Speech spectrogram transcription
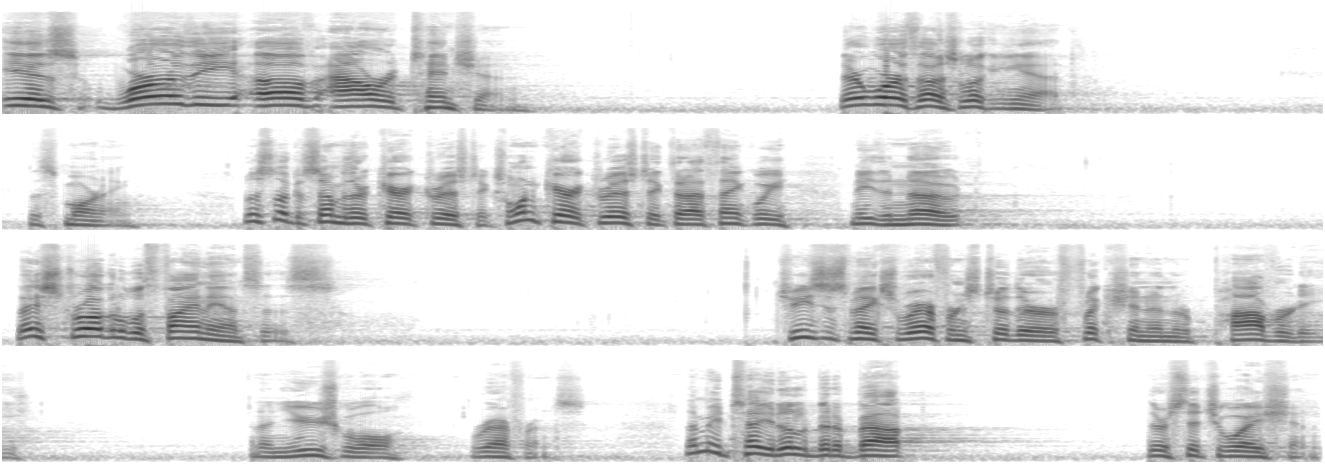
is worthy of our attention. They're worth us looking at this morning. Let's look at some of their characteristics. One characteristic that I think we need to note they struggled with finances. Jesus makes reference to their affliction and their poverty, an unusual reference. Let me tell you a little bit about their situation.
